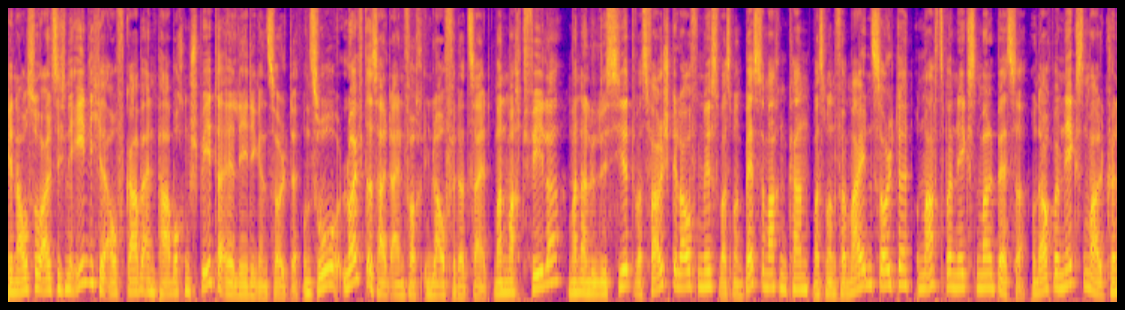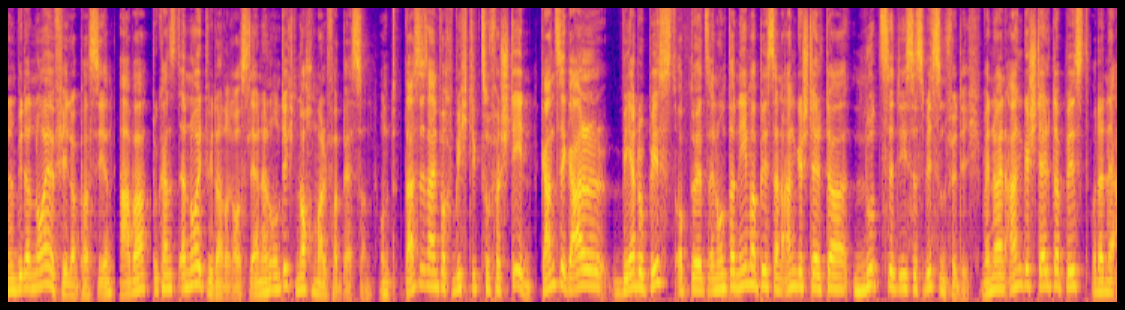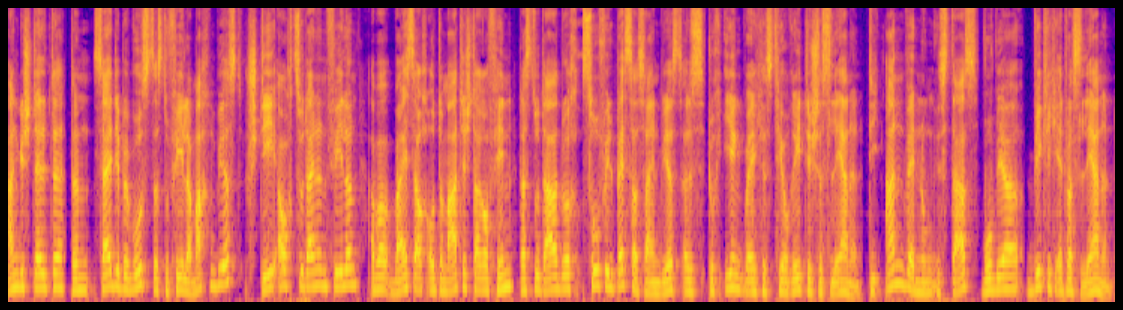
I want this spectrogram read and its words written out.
Genauso als ich eine ähnliche Aufgabe ein paar Wochen später erledigen sollte. Und so läuft das halt einfach im Laufe der Zeit. Man macht Fehler, man analysiert, was falsch gelaufen ist, was man besser machen kann, was man vermeiden sollte und macht es beim nächsten Mal besser. Und auch beim nächsten Mal können wieder neue Fehler passieren, aber du kannst erneut wieder daraus lernen und dich nochmal verbessern. Und das ist einfach wichtig zu verstehen. Ganz egal, wer du bist, ob du jetzt ein Unternehmer bist, ein Angestellter, nutze dieses Wissen für dich. Wenn du ein Angestellter bist oder eine Angestellte Angestellte, dann sei dir bewusst, dass du Fehler machen wirst, steh auch zu deinen Fehlern, aber weise auch automatisch darauf hin, dass du dadurch so viel besser sein wirst als durch irgendwelches theoretisches Lernen. Die Anwendung ist das, wo wir wirklich etwas lernen.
